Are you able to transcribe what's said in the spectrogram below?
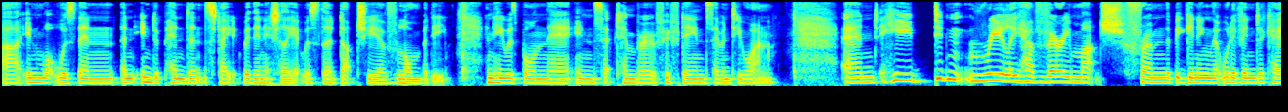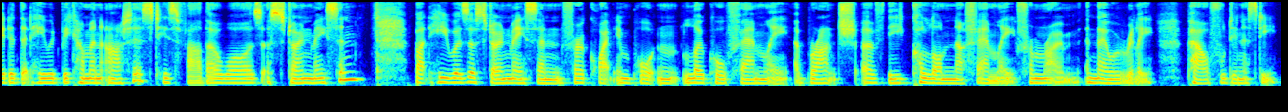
uh, in what was then an independent state within Italy. It was the Duchy of Lombardy. And he was born there in September 15. 1971. And he didn't really have very much from the beginning that would have indicated that he would become an artist. His father was a stonemason, but he was a stonemason for a quite important local family, a branch of the Colonna family from Rome, and they were a really powerful dynasty.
